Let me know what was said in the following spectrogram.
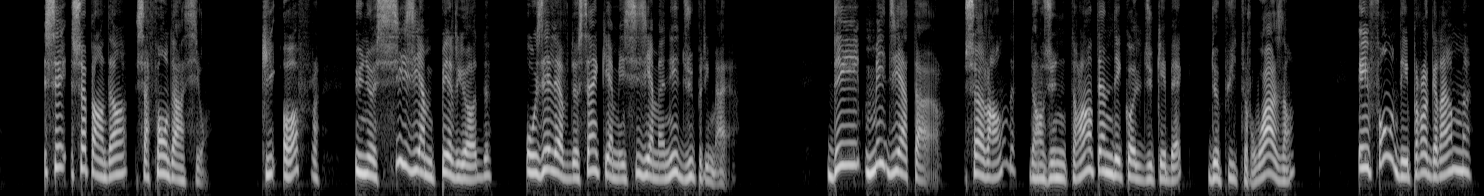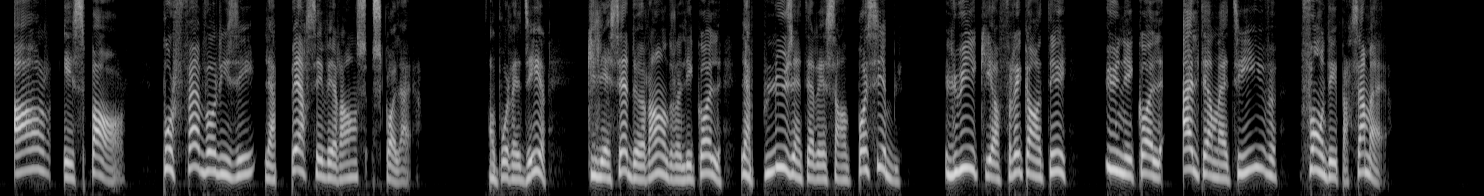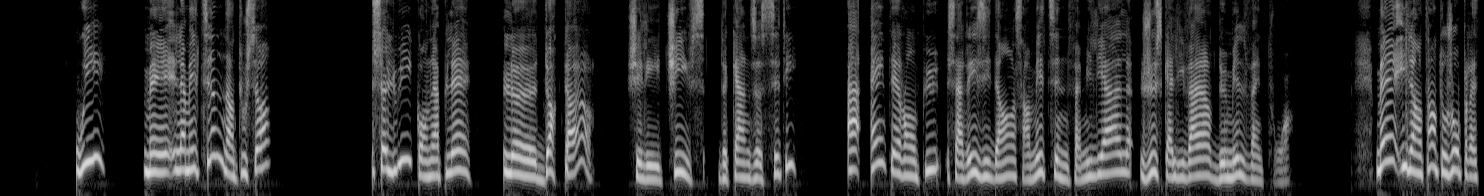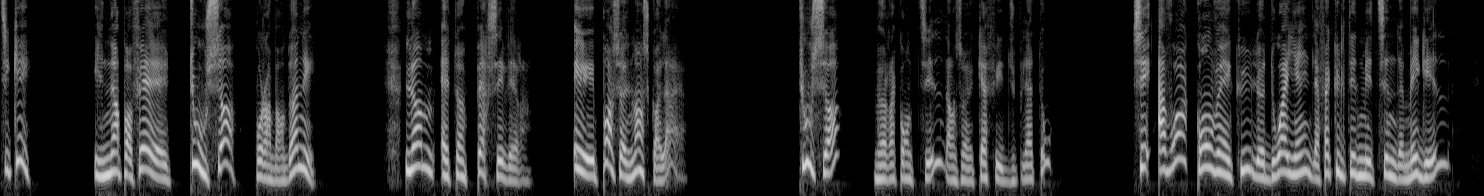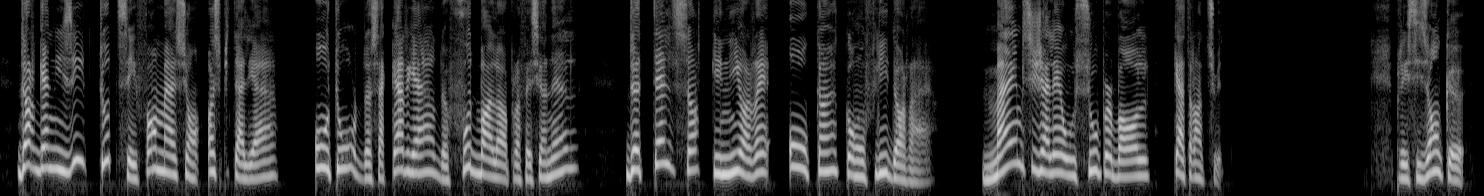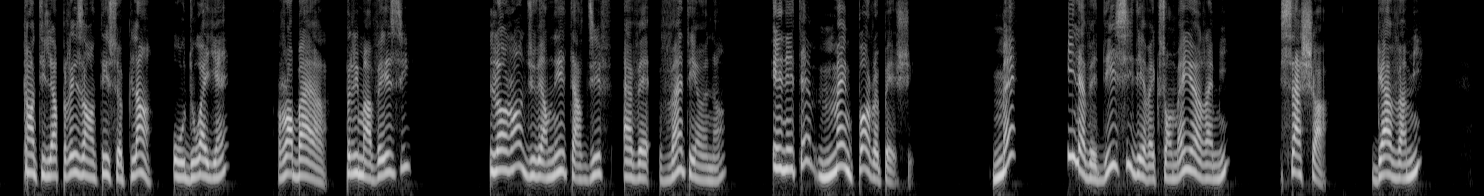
c'est cependant sa fondation, qui offre une sixième période aux élèves de cinquième et sixième année du primaire. Des médiateurs se rendent dans une trentaine d'écoles du Québec depuis trois ans et font des programmes arts et sport pour favoriser la persévérance scolaire. On pourrait dire qu'il essaie de rendre l'école la plus intéressante possible, lui qui a fréquenté une école alternative fondée par sa mère. Oui, mais la médecine dans tout ça, celui qu'on appelait le docteur chez les Chiefs de Kansas City, a interrompu sa résidence en médecine familiale jusqu'à l'hiver 2023. Mais il entend toujours pratiquer. Il n'a pas fait tout ça pour abandonner. L'homme est un persévérant, et pas seulement scolaire. Tout ça, me raconte-t-il dans un café du plateau, c'est avoir convaincu le doyen de la faculté de médecine de McGill d'organiser toutes ses formations hospitalières autour de sa carrière de footballeur professionnel, de telle sorte qu'il n'y aurait aucun conflit d'horaire, même si j'allais au Super Bowl 48. Précisons que, quand il a présenté ce plan au doyen, Robert Primavesi, Laurent Duvernay-Tardif avait 21 ans et n'était même pas repêché. Mais il avait décidé avec son meilleur ami, Sacha Gavami,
